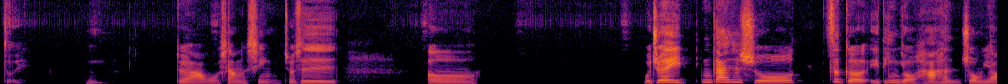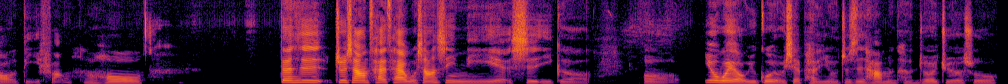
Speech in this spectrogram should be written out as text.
对，嗯，对啊，我相信，就是，呃，我觉得应该是说，这个一定有它很重要的地方，然后。但是，就像菜菜，我相信你也是一个，呃，因为我也有遇过有一些朋友，就是他们可能就会觉得说，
